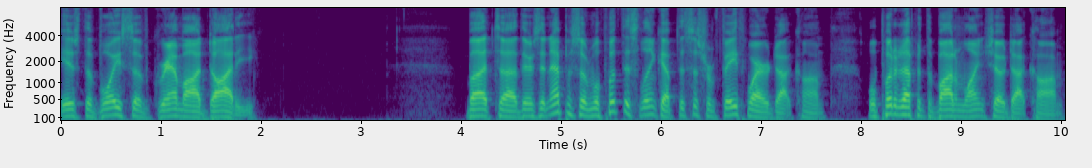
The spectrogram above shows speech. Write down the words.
is the voice of Grandma Dottie. But uh, there's an episode. We'll put this link up. This is from faithwire.com. We'll put it up at the thebottomlineshow.com.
